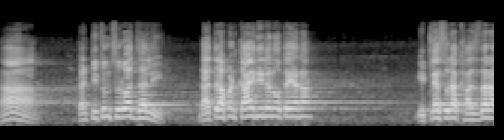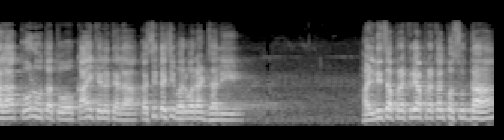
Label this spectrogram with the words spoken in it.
हा. कारण तिथून सुरुवात झाली. नाहीतर आपण काय दिलं नव्हतं यांना? इथल्या सुद्धा खासदाराला कोण होता तो? काय केलं त्याला? कशी त्याची भरभराट झाली? हळदीचा प्रक्रिया प्रकल्प सुद्धा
